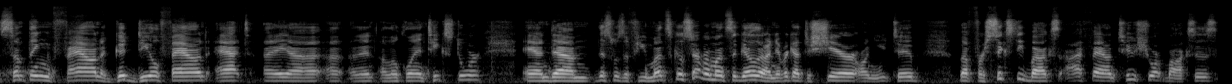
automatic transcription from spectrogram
something found, a good deal found at a, uh, a, a local antique store. And um, this was a few months ago, several months ago, that I never got to share on YouTube. But for 60 bucks, I found two short boxes.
